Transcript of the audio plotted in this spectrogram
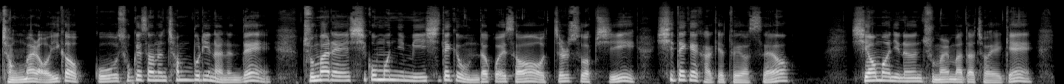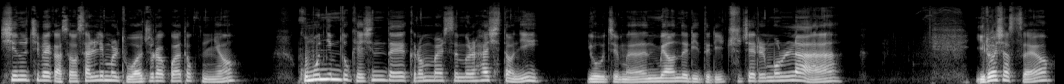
정말 어이가 없고 속에서는 천불이 나는데 주말에 시고모님이 시댁에 온다고 해서 어쩔 수 없이 시댁에 가게 되었어요. 시어머니는 주말마다 저에게 신우집에 가서 살림을 도와주라고 하더군요. 고모님도 계신데 그런 말씀을 하시더니 요즘은 며느리들이 주제를 몰라. 이러셨어요.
